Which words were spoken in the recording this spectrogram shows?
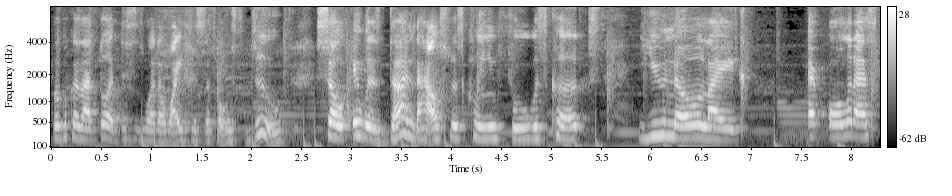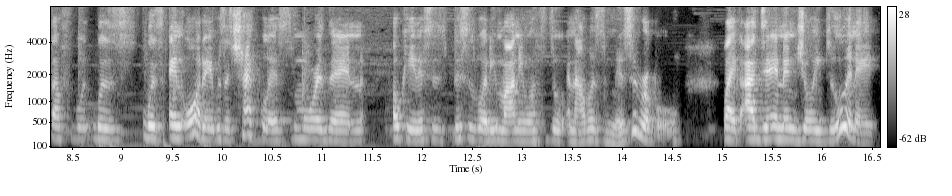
but because I thought this is what a wife is supposed to do. So it was done. The house was clean, food was cooked, you know, like all of that stuff was was in order. It was a checklist more than okay, this is this is what Iymanni wants to do, and I was miserable like I didn't enjoy doing it.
